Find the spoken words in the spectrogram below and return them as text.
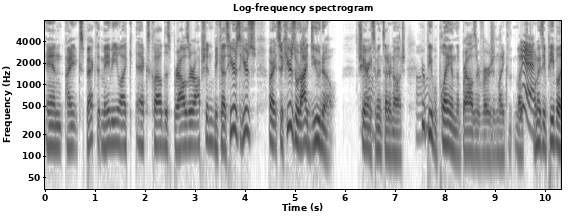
And I expect that maybe like xCloud, this browser option, because here's, here's, all right. So here's what I do know. Sharing some insider knowledge. There are people playing the browser version. Like, like Yeah. when I see people,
